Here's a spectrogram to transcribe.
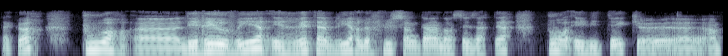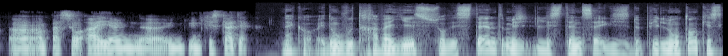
d'accord, pour euh, les réouvrir et rétablir le flux sanguin dans ces artères pour éviter que euh, un, patient aille à une, crise cardiaque. D'accord. Et donc vous travaillez sur des stents, mais les stents, ça existe depuis longtemps. Qu'est-ce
